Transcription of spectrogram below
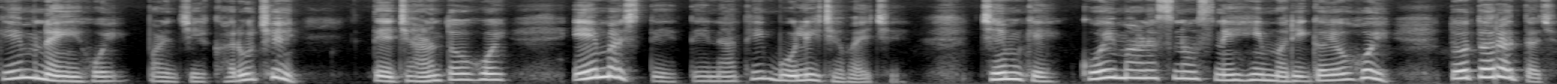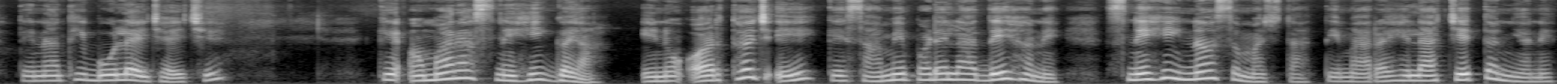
કેમ નહીં હોય પણ જે ખરું છે તે જાણતો હોય એમ જ તે તેનાથી બોલી જવાય છે. જેમ કે કોઈ માણસનો સ્નેહી મરી ગયો હોય તો તરત જ તેનાથી બોલાઈ જાય છે કે અમારા સ્નેહી ગયા. એનો અર્થ જ એ કે સામે પડેલા દેહને સ્નેહી ન સમજતા તેમાં રહેલા ચૈતન્યને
